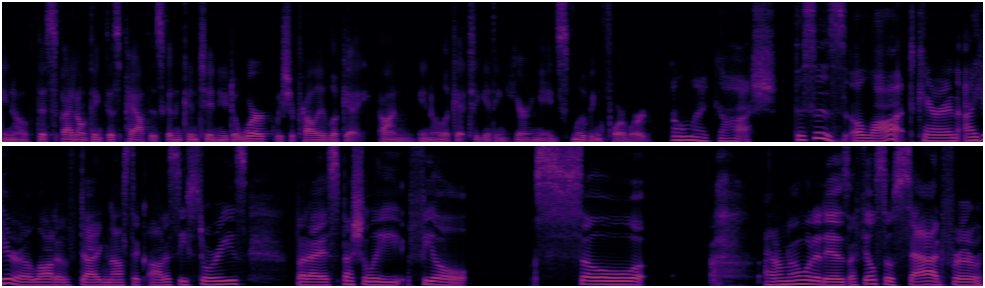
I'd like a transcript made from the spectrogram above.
you know this i don't think this path is going to continue to work we should probably look at on you know look at to getting hearing aids moving forward. Oh my gosh. This is a lot karen. I hear a lot of diagnostic odyssey stories but i especially feel so i don't know what it is. I feel so sad for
